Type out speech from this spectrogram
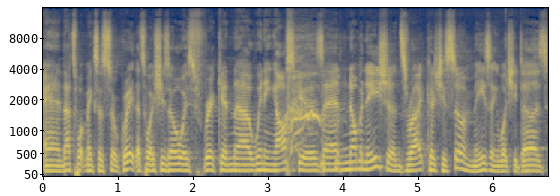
and that's what makes her so great. That's why she's always freaking uh, winning Oscars and nominations, right? Because she's so amazing at what she does,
